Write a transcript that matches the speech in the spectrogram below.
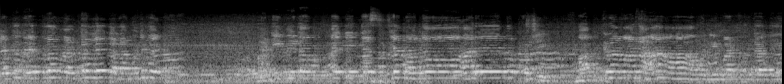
చెట్టు రేపులో వెళ్ళలేదు అలా మునిపోయాడు మణివిడంబని తస్య మనోహరే వపుషి మగ్నమన ముని మండలి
